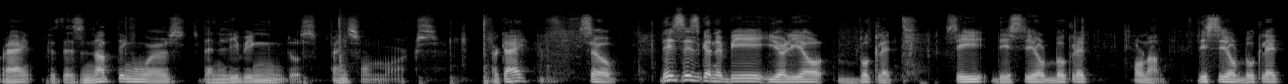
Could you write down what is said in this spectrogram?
right? Because there's nothing worse than leaving those pencil marks. Okay? So this is to be your little booklet. See this little booklet? Hold on. This little booklet,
